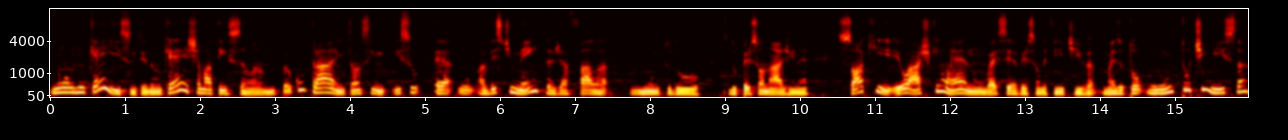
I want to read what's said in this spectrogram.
não, não, quer isso, entendeu? Não quer chamar atenção, ela, pelo contrário. Então, assim, isso é. A vestimenta já fala muito do, do personagem, né? Só que eu acho que não é, não vai ser a versão definitiva, mas eu tô muito otimista,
